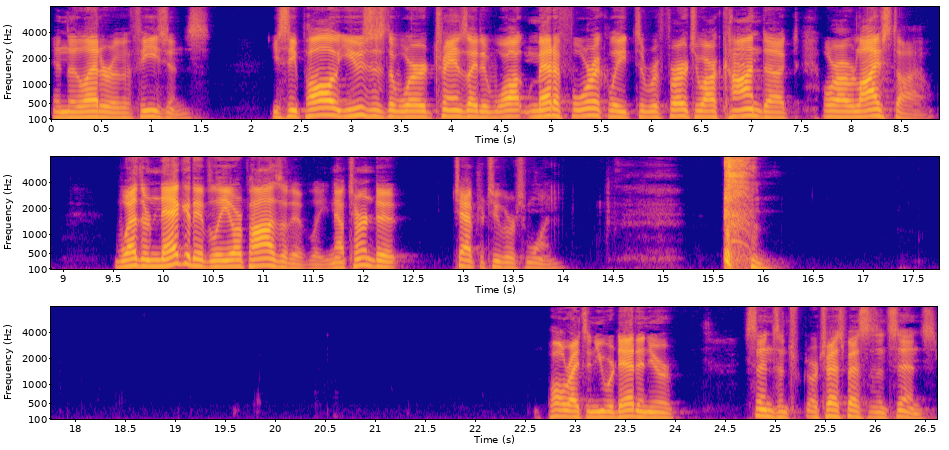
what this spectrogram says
in the letter of Ephesians. You see, Paul uses the word translated walk metaphorically to refer to our conduct or our lifestyle, whether negatively or positively. Now turn to chapter 2, verse 1. Paul writes, And you were dead in your sins and, or trespasses and sins.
